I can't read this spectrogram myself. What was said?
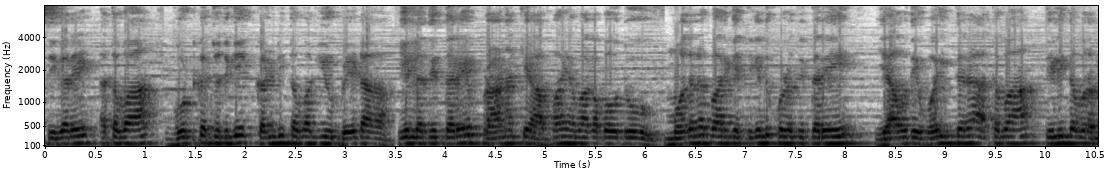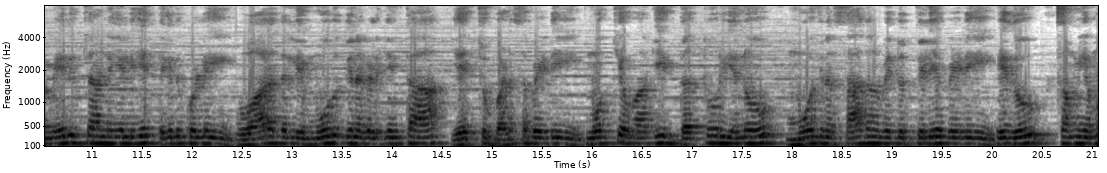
ಸಿಗರೇಟ್ ಅಥವಾ ಗುಟ್ಕ ಜೊತೆಗೆ ಖಂಡಿತವಾಗಿಯೂ ಬೇಡ. ಇಲ್ಲದಿದ್ದರೆ ಪ್ರಾಣಕ್ಕೆ ಅಪಾಯವಾಗಬಹುದು. ಮೊದಲ ಬಾರಿಗೆ ತೆಗೆದುಕೊಳ್ಳದಿದ್ದರೆ ಯಾವುದೇ ವೈದ್ಯರ ಅಥವಾ ತಿಳಿದವರ ಮೇಲ್ವಿಚಾರಣೆಯಲ್ಲಿಯೇ ತೆಗೆದುಕೊಳ್ಳಿ. ವಾರದಲ್ಲಿ ಮೂರು ದಿನಗಳಿಗಿಂತ ಹೆಚ್ಚು ಬಳಸಬೇಡಿ. ಮುಖ್ಯವಾಗಿ ದತ್ತೂರಿಯನ್ನು ಮೋಜಿನ ಸಾಧನವೆಂದು ತಿಳಿಯಬೇಡಿ. ಇದು ಸಂಯಮ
